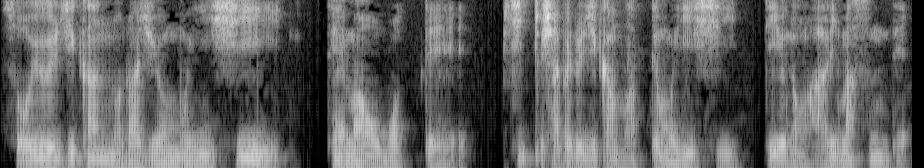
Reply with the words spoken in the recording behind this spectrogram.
そういう時間のラジオもいいし、テーマを持ってピチッと喋る時間もあってもいいしっていうのがありますんで、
